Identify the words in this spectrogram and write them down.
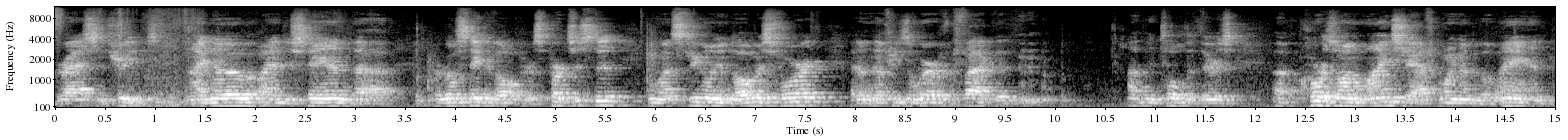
grass and trees. And I know, I understand, uh, a real estate developer has purchased it. He wants $3 million for it. I don't know if he's aware of the fact that I've been told that there's a horizontal mine shaft going under the land,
